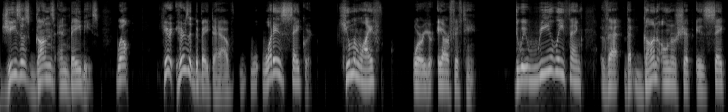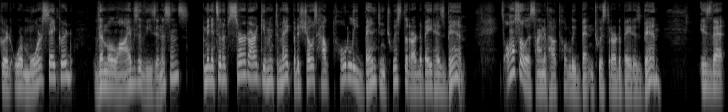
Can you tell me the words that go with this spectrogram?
Jesus, guns, and babies. Well, here here's a debate to have. W- what is sacred, human life, or your AR-15? Do we really think that that gun ownership is sacred or more sacred than the lives of these innocents? I mean, it's an absurd argument to make, but it shows how totally bent and twisted our debate has been. It's also a sign of how totally bent and twisted our debate has been, is that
